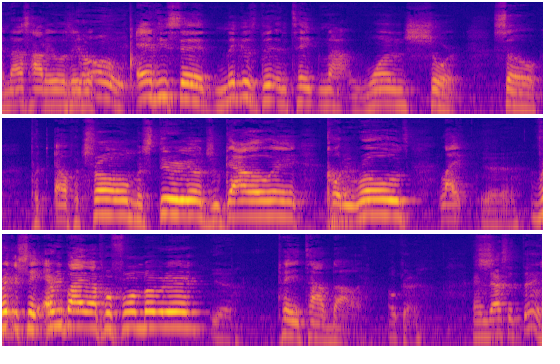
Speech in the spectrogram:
and that's how they was able. Yo. And he said niggas didn't take not one short. So El Patron, Mysterio, Drew Galloway, Cody. Rhodes, like yeah. Ricochet, everybody that performed over there, yeah, paid top dollar. Okay. And that's the thing.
